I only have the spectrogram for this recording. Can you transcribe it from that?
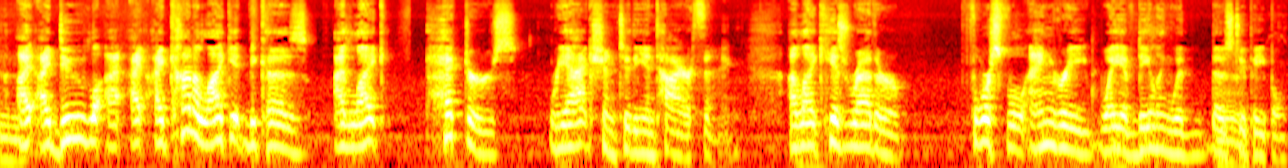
Mm-hmm. I, I do. I, I, I kind of like it because I like Hector's reaction to the entire thing. I like his rather forceful, angry way of dealing with those Mm. two people.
